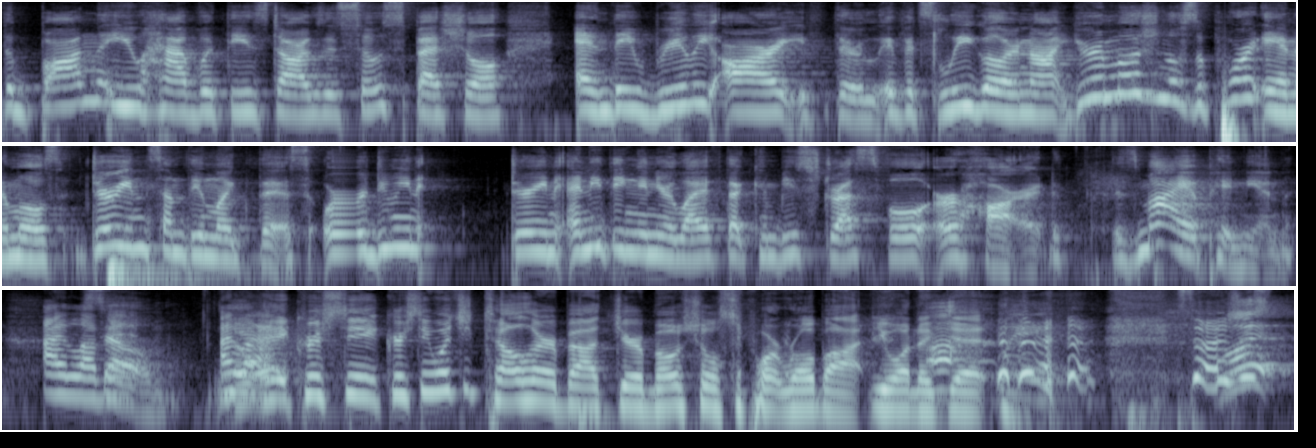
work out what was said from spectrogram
the bond that you have with these dogs is so special. And they really are, if they're if it's legal or not, your emotional support animals during something like this or doing during anything in your life that can be stressful or hard, is my opinion. I love So, it. I Yeah, love hey, it. Christy, Christy, why don't you tell her about your emotional support robot you want to uh, get? So I was What? just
